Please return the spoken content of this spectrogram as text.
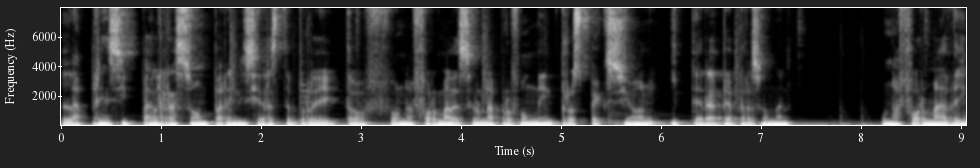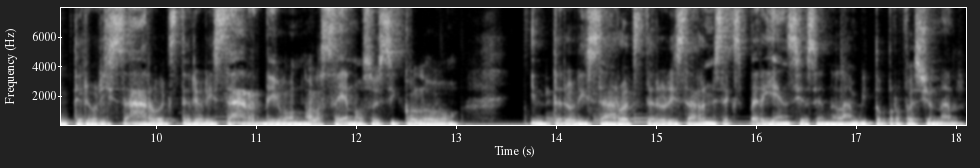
la principal razón para iniciar este proyecto fue una forma de hacer una profunda introspección y terapia personal. Una forma de interiorizar o exteriorizar, digo, no lo sé, no soy psicólogo, interiorizar o exteriorizar mis experiencias en el ámbito profesional,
